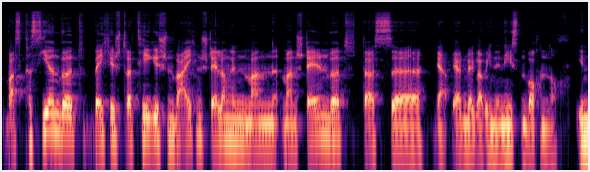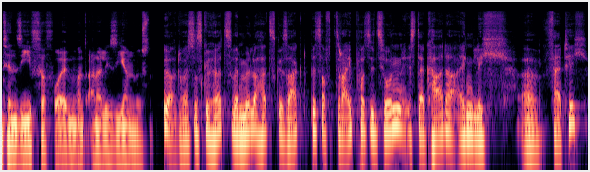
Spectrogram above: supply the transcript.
was passieren wird, welche strategischen Weichenstellungen man, man stellen wird, das äh, ja, werden wir, glaube ich, in den nächsten Wochen noch intensiv verfolgen und analysieren müssen. Ja, du hast es gehört, Sven Müller hat es gesagt, bis auf drei Positionen ist der Kader eigentlich äh, fertig.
